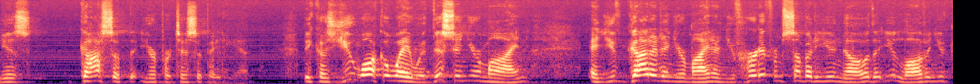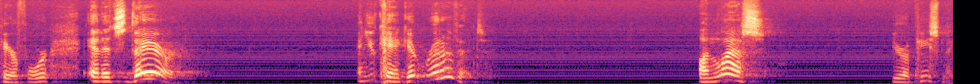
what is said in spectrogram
is gossip that you're participating in. Because you walk away with this in your mind and you've got it in your mind and you've heard it from somebody you know that you love and you care for, and it's there. And you can't get rid of it unless you're a peacemaker.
